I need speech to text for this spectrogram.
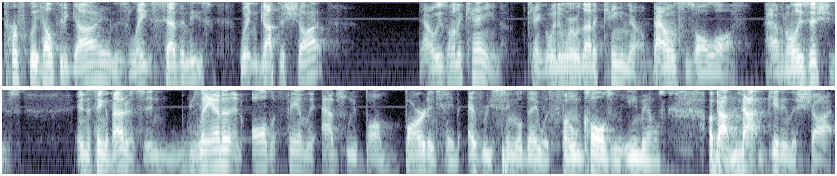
Perfectly healthy guy in his late 70s, went and got the shot. Now he's on a cane. Can't go anywhere without a cane now. Balance is all off. Having all these issues. And the thing about it is, Atlanta and all the family absolutely bombarded him every single day with phone calls and emails about not getting the shot.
